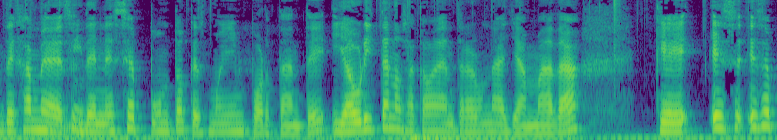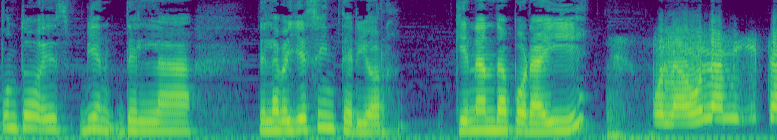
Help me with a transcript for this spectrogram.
déjame en ese punto que es muy importante. Y ahorita nos acaba de entrar una llamada que ese, ese punto es bien de la de la belleza interior. ¿Quién anda por ahí? Hola, hola, amiguita.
